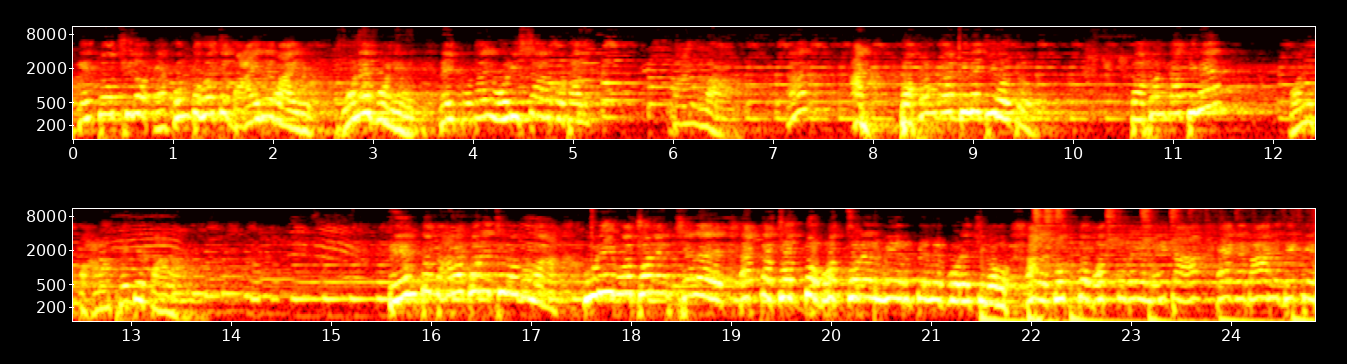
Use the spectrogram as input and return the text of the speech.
আগে তো ছিল, এখন তো হয়েছে বাইরে বাইরে। ফোনে ফোনে এই কোথায়? ওড়িশা আর কোথায়? বাংলা। হ্যাঁ? আর তখনকার দিনে কি হতো? তখনকার দিনে বলে পাড়া থেকে পাড়া। প্রেম তো তারা করেছিল তোমা কুড়ি বছরের ছেলে একটা চোদ্দ বছরের মেয়ের প্রেমে পড়েছিল। আর চোদ্দ বছরের মেয়েটা একবার দেখে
